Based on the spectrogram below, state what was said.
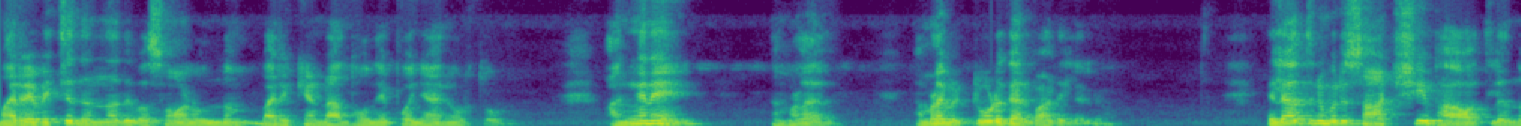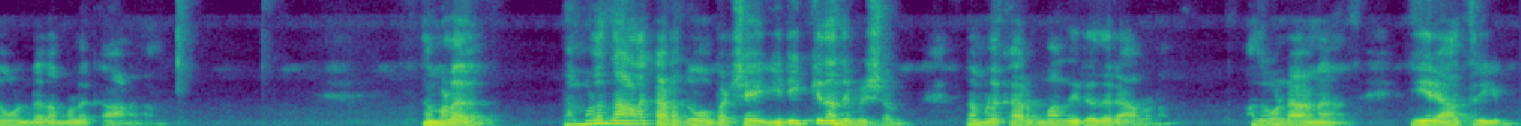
മരവിച്ച് നിന്ന ദിവസമാണ് ഒന്നും വരയ്ക്കേണ്ടെന്ന് തോന്നിയപ്പോൾ ഞാൻ ഓർത്തു അങ്ങനെ നമ്മൾ നമ്മളെ വിട്ടുകൊടുക്കാൻ പാടില്ലല്ലോ. എല്ലാത്തിനും ഒരു സാക്ഷി ഭാവത്തിൽ നിന്നുകൊണ്ട് നമ്മൾ കാണണം. നമ്മൾ നമ്മൾ നാളെ കടന്നു പോകും പക്ഷേ ഇരിക്കുന്ന നിമിഷം നമ്മൾ കർമ്മനിരതരാവണം. അതുകൊണ്ടാണ് ഈ രാത്രിയും.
